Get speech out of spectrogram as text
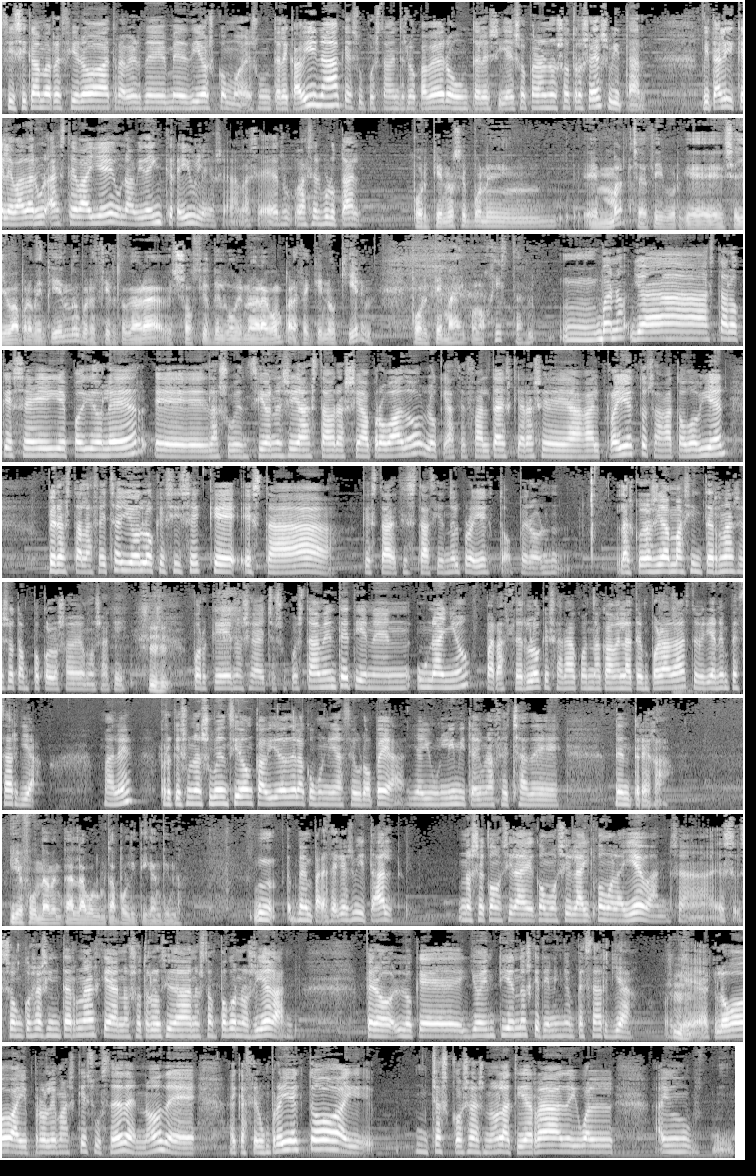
Física me refiero a través de medios como es un telecabina, que supuestamente es lo que va a haber, o un telesilla. Eso para nosotros es vital. Vital y que le va a dar a este valle una vida increíble, o sea, va a ser, va a ser brutal. ¿por qué no se ponen en marcha? Es decir, porque se lleva prometiendo, pero es cierto que ahora socios del gobierno de Aragón parece que no quieren por temas ecologistas. Mm, bueno, ya hasta lo que sé y he podido leer, eh, las subvenciones ya hasta ahora se ha aprobado, lo que hace falta es que ahora se haga el proyecto, se haga todo bien, pero hasta la fecha yo lo que sí sé que está que está que se está haciendo el proyecto, pero las cosas ya más internas, eso tampoco lo sabemos aquí, porque no se ha hecho. Supuestamente tienen un año para hacerlo, que será cuando acaben la temporada, deberían empezar ya, ¿vale? Porque es una subvención que ha habido de la comunidad europea y hay un límite, hay una fecha de, entrega. Y es fundamental la voluntad política, entiendo. Mm, me parece que es vital. No sé cómo, si la, cómo, si la, cómo la llevan. O sea, son cosas internas que a nosotros los ciudadanos tampoco nos llegan. Pero lo que yo entiendo es que tienen que empezar ya porque aquí luego hay problemas que suceden, ¿no? De hay que hacer un proyecto, hay muchas cosas, ¿no? La tierra de igual hay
